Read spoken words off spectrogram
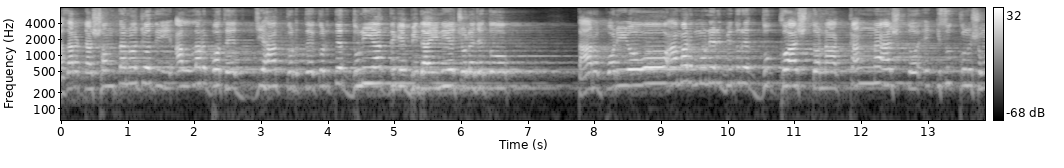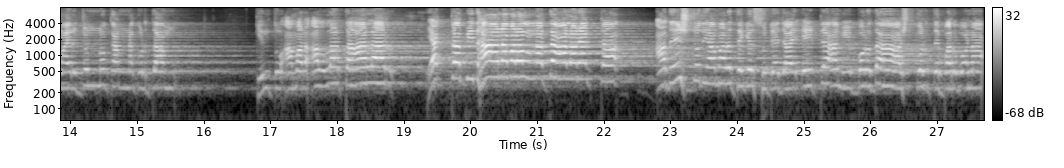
হাজারটা সন্তানও যদি আল্লাহর পথে জিহাদ করতে করতে দুনিয়ার থেকে বিদায় নিয়ে চলে যেত, তারপরেও আমার মনের ভিতরে দুঃখ আসতো না, কান্না আসতো এই কিছুক্ষণ সময়ের জন্য কান্না করতাম। কিন্তু আমার আল্লাহ তালার একটা বিধান, আমার আল্লাহ তালার একটা আদেশ যদি আমার থেকে ছুটে যায়, এইটা আমি বরদাস্ত করতে পারব না।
